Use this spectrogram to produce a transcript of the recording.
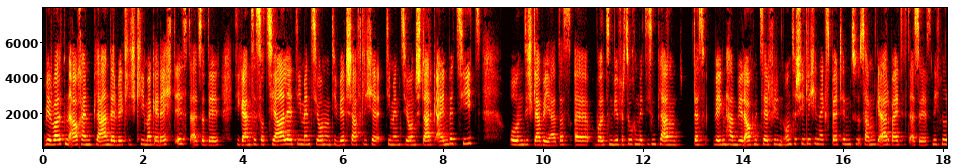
wir wollten auch einen Plan, der wirklich klimagerecht ist, also der die ganze soziale Dimension und die wirtschaftliche Dimension stark einbezieht. Und ich glaube, ja, das äh, wollten wir versuchen mit diesem Plan und Deswegen haben wir auch mit sehr vielen unterschiedlichen Expertinnen zusammengearbeitet. Also jetzt nicht nur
